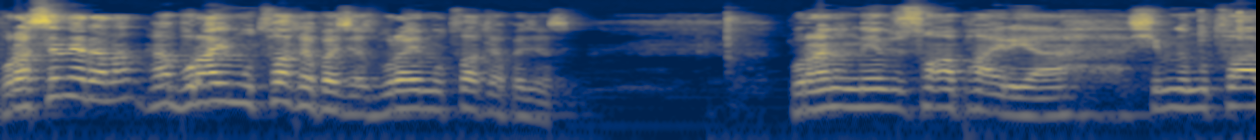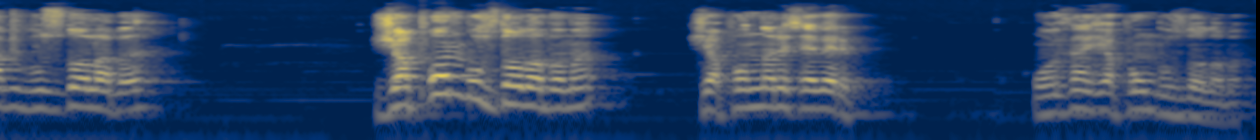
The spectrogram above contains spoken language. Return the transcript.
Burası nere lan? Ha burayı mutfak yapacağız. Burayı mutfak yapacağız. Buranın mevzusu apayrı ya. Şimdi mutfağa bir buzdolabı. Japon buzdolabı mı? Japonları severim. O yüzden Japon buzdolabı. Ondan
